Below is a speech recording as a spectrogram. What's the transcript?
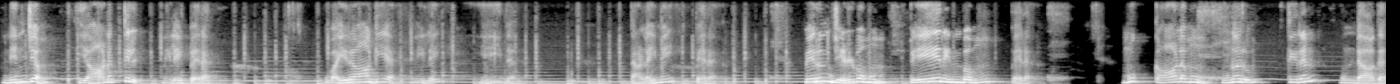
நெஞ்சம் யானத்தில் நிலை பெற. வைராகிய நிலை எய்த. தலைமை பெற. பெருஞ்செல்வமும் பேரின்பமும் பெற. முக்காலமும் உணரும் திறன் உண்டாக.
